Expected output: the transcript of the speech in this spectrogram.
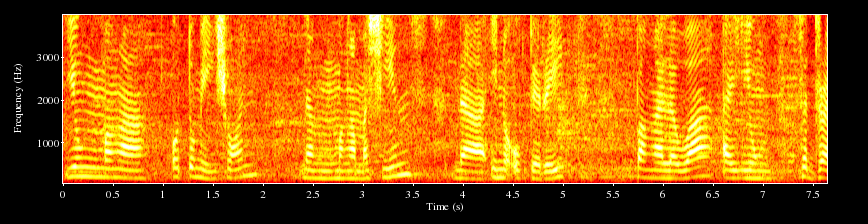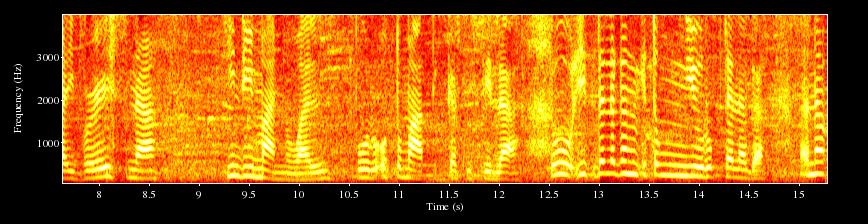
Yung mga automation ng mga machines na ino-operate. Pangalawa ay yung sa drivers na hindi manual, puro automatic kasi sila. So talagang itong Europe talaga na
